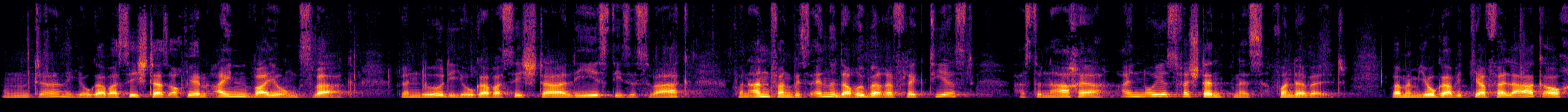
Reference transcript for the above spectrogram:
Und äh, die Yoga Vasishta ist auch wie ein Einweihungswerk. Wenn du die Yoga Vasishta liest, dieses Werk von Anfang bis Ende darüber reflektierst, hast du nachher ein neues Verständnis von der Welt. Wir haben im Yoga Vidya Verlag auch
